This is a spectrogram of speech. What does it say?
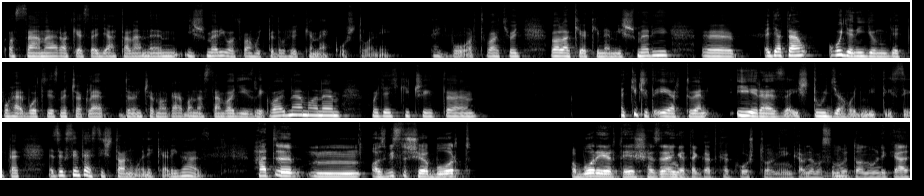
a számára, aki ezt egyáltalán nem ismeri, ott van, hogy például, hogy kell megkóstolni egy bort, vagy hogy valaki, aki nem ismeri, egyáltalán hogyan igyon úgy egy pohár bort, hogy ez ne csak ledöntse magában, aztán vagy ízlik, vagy nem, hanem hogy egy kicsit egy kicsit értően érezze is, tudja, hogy mit iszik. Tehát ezek szerint ezt is tanulni kell, igaz? Hát mm, az biztos, hogy a bort a borértéshez rengeteget kell kóstolni, inkább nem azt mondom, hogy tanulni kell.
